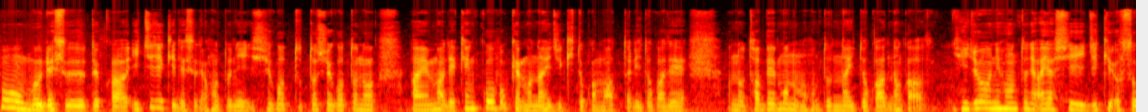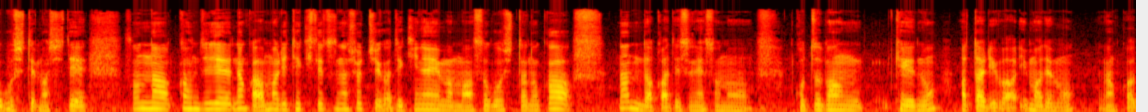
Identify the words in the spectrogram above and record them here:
ホームレスというか一時期ですね本当に仕事と仕事の合間で健康保険もない時期とかもあったりとかであの食べ物も本当にないとかなんか非常に本当に怪しい時期を過ごしてましてそんな感じでなんかあまり適切な処置ができないまま過ごしたのかなんだかですねその骨盤系の辺りは今でもなんか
